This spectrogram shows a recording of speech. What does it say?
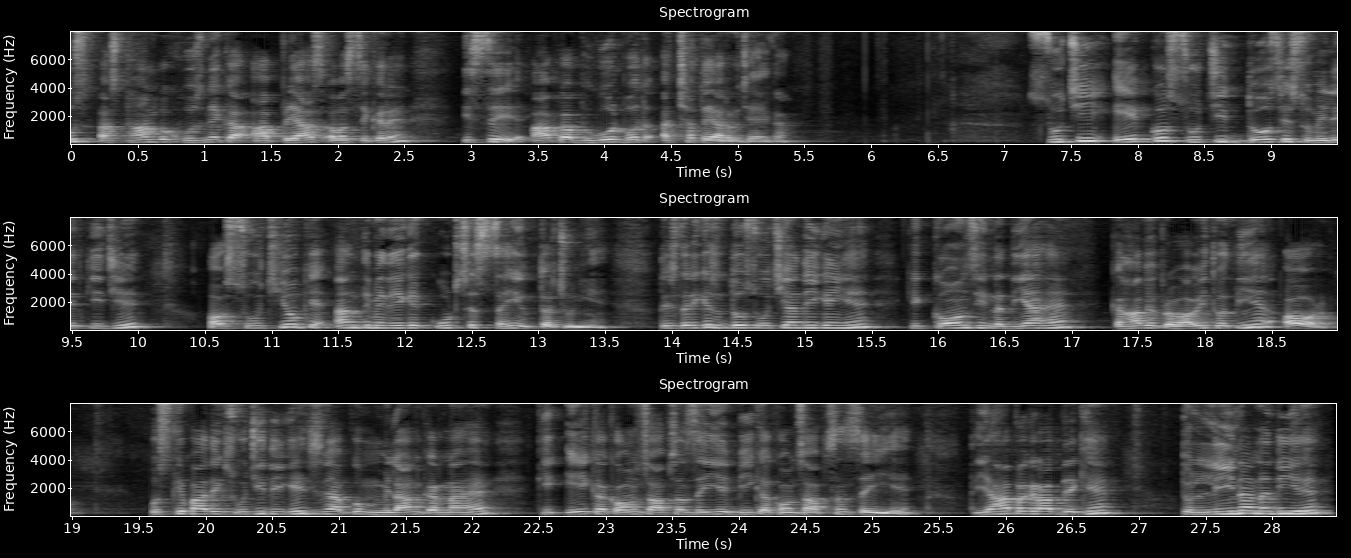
उस स्थान को खोजने का आप प्रयास अवश्य करें। इससे आपका भूगोल बहुत अच्छा तैयार हो जाएगा। सूची एक को सूची दो से सुमेलित कीजिए और सूचियों के अंत में दिए गए कूट से सही उत्तर चुनिए। तो इस तरीके से दो सूचियाँ दी गई हैं कि कौन सी नदियाँ हैं, कहाँ पे प्रभावित होती हैं और उसके बाद एक सूची दी गई जिसमें आपको मिलान करना है कि ए का कौन सा ऑप्शन सही है, बी का कौन सा ऑप्शन सही है। तो यहाँ पर अगर आप देखें तो लीना नदी है,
